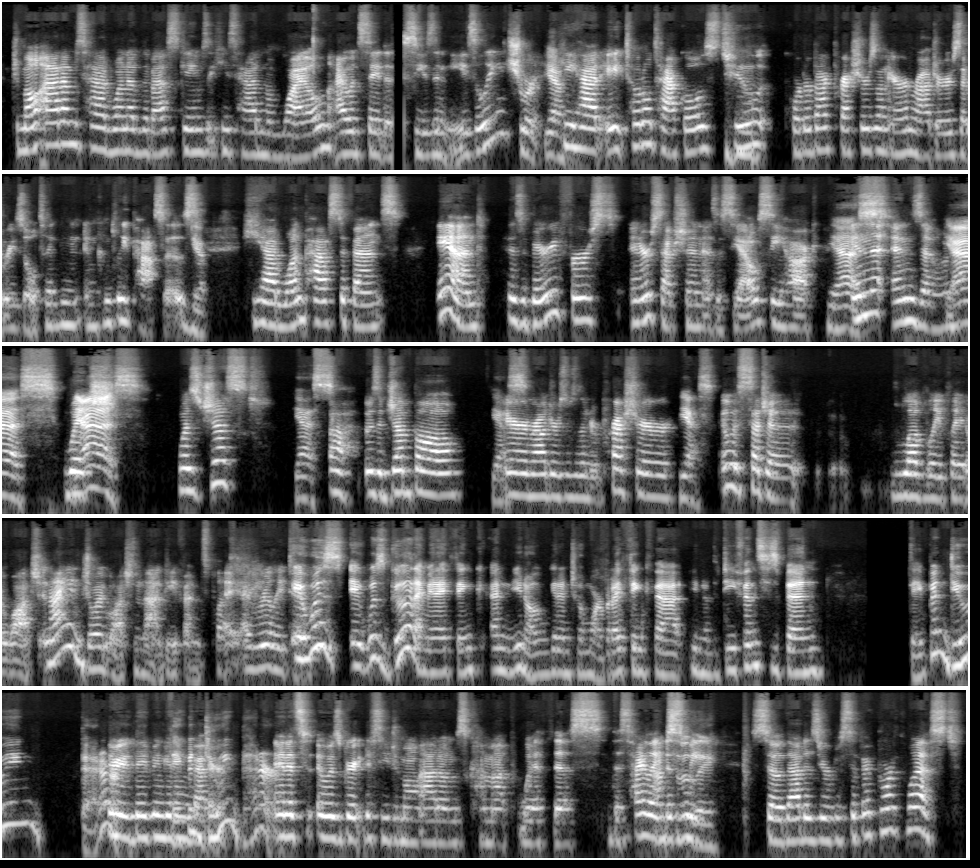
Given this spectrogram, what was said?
Jamal Adams had one of the best games that he's had in a while. I would say this season easily. sure, yeah. He had eight total tackles, mm-hmm. 2 quarterback pressures on Aaron Rodgers that resulted in incomplete passes. Yep. He had one pass defense and his very first interception as a Seattle Seahawk yes. in the end zone yes. Which- yes. was just Yes. uh, it was a jump ball. yes. Aaron Rodgers was under pressure. Yes. It was such a lovely play to watch, and I enjoyed watching that defense play. I really did. It was it was good. I mean, I think, and you know, we'll get into it more, but I think that you know the defense has been they've been doing better. They- they've been getting they've been better. doing better. and it's it was great to see Jamal Adams come up with this this highlight this week. Absolutely. So that is your Pacific Northwest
